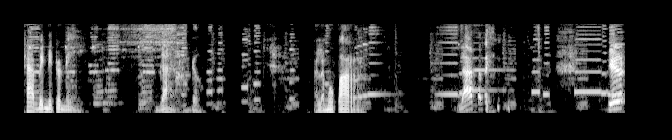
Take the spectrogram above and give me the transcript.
Sabi nito ni Gardo, Alam mo, par, lahat Kaya,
